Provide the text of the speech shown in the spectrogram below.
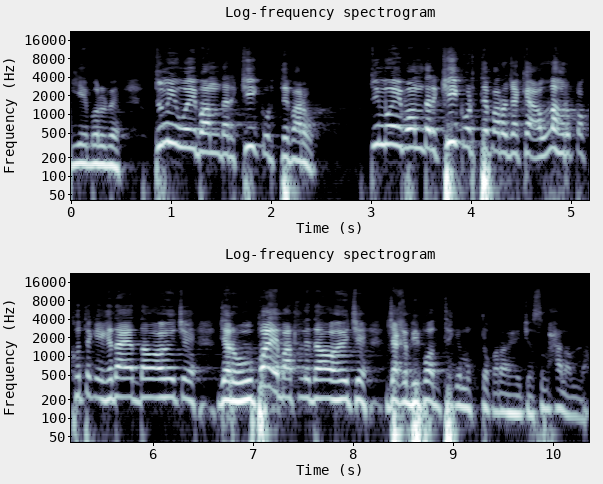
গিয়ে বলবে, তুমি ওই বান্দার কি করতে পারো? তুমি ওই বন্দার কি করতে পারো যাকে আল্লাহর পক্ষ থেকে হেদায়ত দেওয়া হয়েছে, যার উপায় বাতলে দেওয়া হয়েছে, যাকে বিপদ থেকে মুক্ত করা হয়েছে? সুহান আল্লাহ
